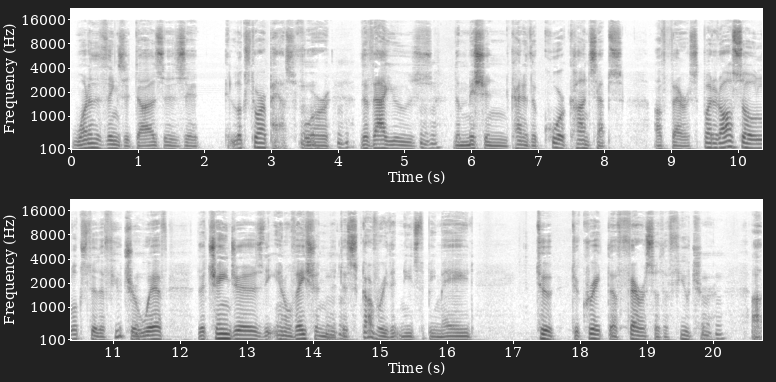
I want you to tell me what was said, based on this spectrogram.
one of the things it does is it, it looks to our past mm-hmm. for mm-hmm. the values, mm-hmm. the mission, kind of the core concepts of Ferris, but it also looks to the future mm-hmm. with the changes, the innovation, the mm-hmm. discovery that needs to be made to to create the Ferris of the future, mm-hmm. uh,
